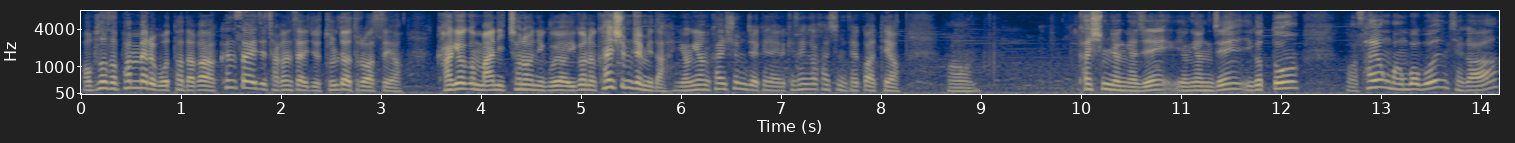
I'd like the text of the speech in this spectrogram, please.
없어서 판매를 못 하다가 큰 사이즈, 작은 사이즈 둘 다 들어왔어요. 가격은 12,000원이고요. 이거는 칼슘제입니다. 영양 칼슘제 그냥 이렇게 생각하시면 될 것 같아요. 어, 칼슘 영양제, 영양제 이것도 어, 사용 방법은 제가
